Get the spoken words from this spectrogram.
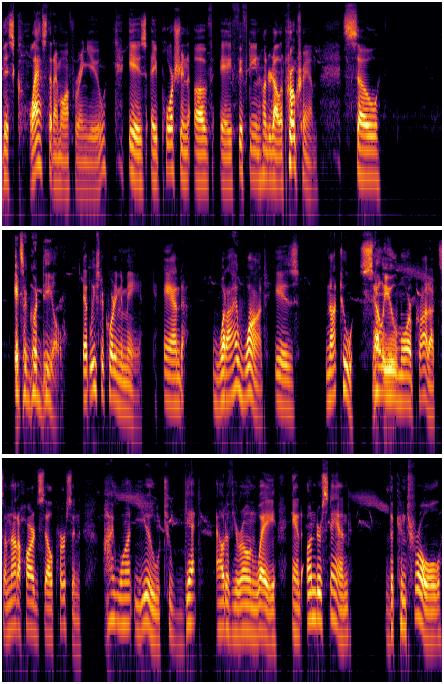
This class that I'm offering you is a portion of a $1,500 program. So it's a good deal, at least according to me. And what I want is not to sell you more products. I'm not a hard sell person. I want you to get out of your own way and understand the control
